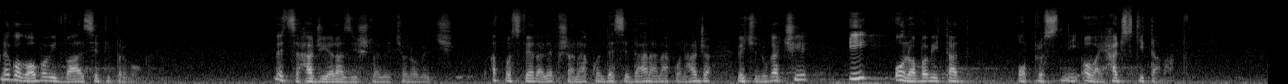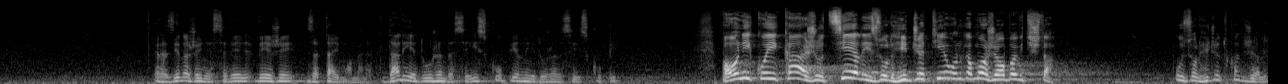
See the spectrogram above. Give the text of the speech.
nego ga obavi 21. Već se hađije razišle, već ono već atmosfera lepša nakon 10 dana, nakon hađa, već je drugačije i on obavi tad oprosni, ovaj hađski tavaf. Razilaženje se veže za taj moment. Da li je dužan da se iskupi ili nije dužan da se iskupi? Pa oni koji kažu cijeli Zulhidžet je, on ga može obaviti šta? U Zulhidžetu kad želi.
